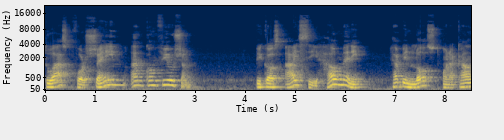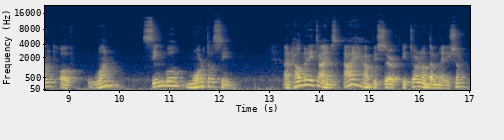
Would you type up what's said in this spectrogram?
to ask for shame and confusion because I see how many have been lost on account of one single mortal sin, and how many times I have deserved eternal damnation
